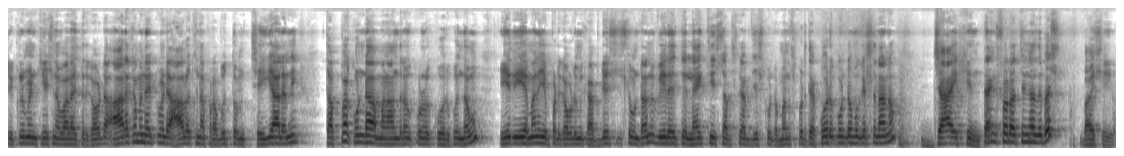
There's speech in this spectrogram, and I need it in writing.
రిక్రూట్మెంట్ చేసిన వాళ్ళైతారు కాబట్టి ఆ రకమైనటువంటి ఆలోచన ప్రభుత్వం చేయాలని తప్పకుండా మనందరం కూడా కోరుకుందాము. ఏది ఏమని ఎప్పటికప్పుడు మీకు అప్డేట్స్ ఇస్తూ ఉంటాను. వీలైతే లైక్ చేసి సబ్స్క్రైబ్ చేసుకుంటూ మనస్ఫూర్తిగా కోరుకుంటూ ముగిస్తున్నాను. Jai Hind. Thanks for watching all the best bye see you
